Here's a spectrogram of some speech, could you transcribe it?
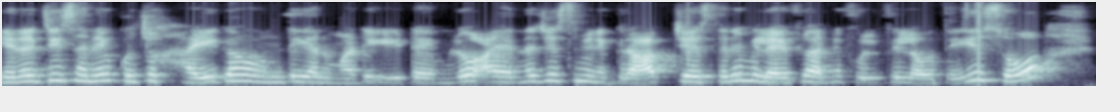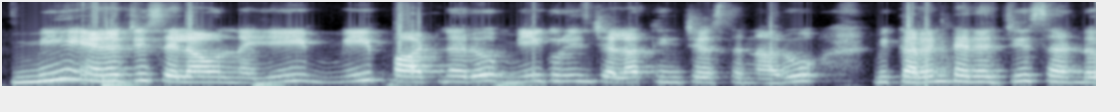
ఎనర్జీస్ అనేవి కొంచెం హైగా ఉంటాయి అనమాట ఈ టైంలో. ఆ ఎనర్జీస్ మీరు గ్రాప్ చేస్తేనే మీ లైఫ్లో అన్ని ఫుల్ఫిల్ అవుతాయి. సో మీ ఎనర్జీస్ ఎలా ఉన్నాయి? మీ పార్ట్నర్ మీ గురించి ఎలా థింక్ చేస్తున్నారు? మీ current energies and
